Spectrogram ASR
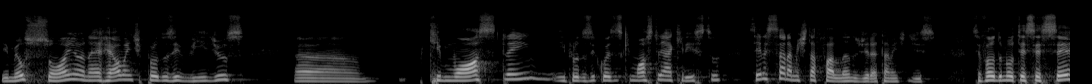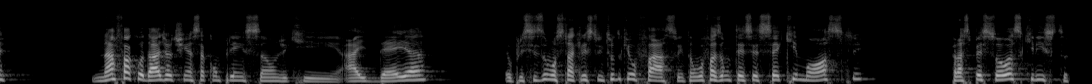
E meu sonho, né, é realmente produzir vídeos ah, que mostrem e produzir coisas que mostrem a Cristo, sem necessariamente estar falando diretamente disso. Você falou do meu TCC. Na faculdade eu tinha essa compreensão de que a ideia eu preciso mostrar Cristo em tudo que eu faço. Então vou fazer um TCC que mostre para as pessoas Cristo.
